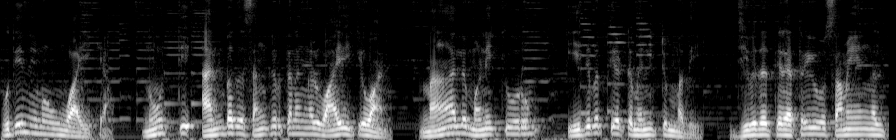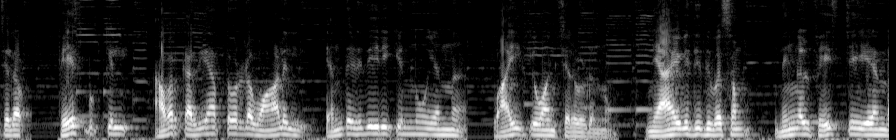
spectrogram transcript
പുതിയ നിയമവും വായിക്കാം. നൂറ്റി അൻപത് സങ്കീർത്തനങ്ങൾ വായിക്കുവാൻ നാല് മണിക്കൂറും ഇരുപത്തിയെട്ട് മിനിറ്റും മതി. ജീവിതത്തിൽ എത്രയോ സമയങ്ങൾ ചിലർ ഫേസ്ബുക്കിൽ അവർക്കറിയാത്തവരുടെ വാളിൽ എന്തെഴുതിയിരിക്കുന്നു എന്ന് വായിക്കുവാൻ ചെലവിടുന്നു. ന്യായവിധി ദിവസം നിങ്ങൾ ഫേസ് ചെയ്യേണ്ട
